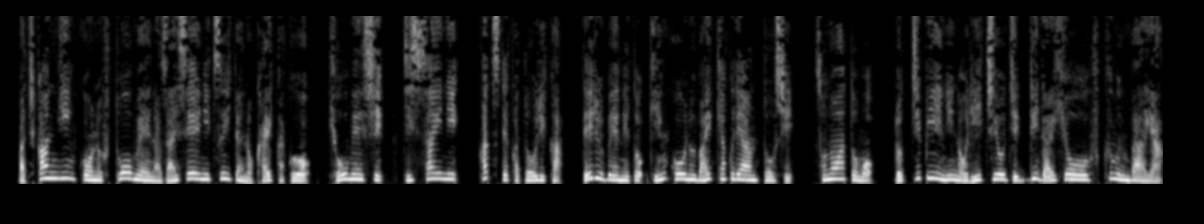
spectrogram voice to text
バチカン銀行の不透明な財政についての改革を表明し、実際に、かつてカトーリカ、デルベーネと銀行の売却で暗闘し、その後も、ロッジ P2 のリーチオジッリ代表を含むバーや、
